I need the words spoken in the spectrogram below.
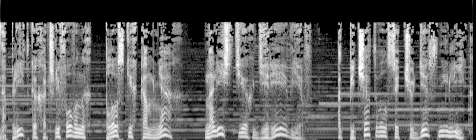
На плитках, отшлифованных плоских камнях, на листьях деревьев отпечатывался чудесный лик,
